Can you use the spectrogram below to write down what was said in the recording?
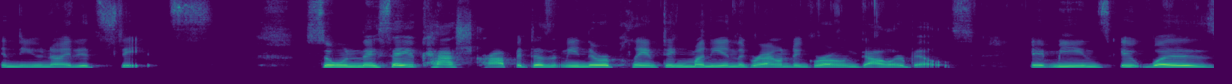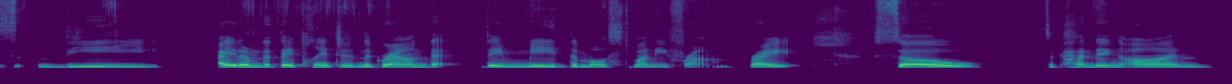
in the United States. So when they say a cash crop, it doesn't mean they were planting money in the ground and growing dollar bills. It means it was the item that they planted in the ground that they made the most money from, right? So depending on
